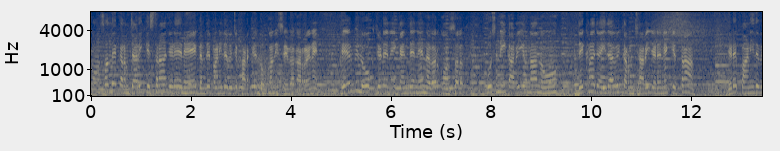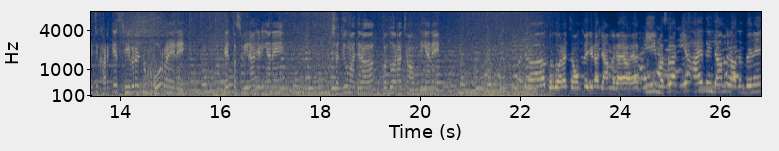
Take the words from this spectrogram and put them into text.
ਕੌਂਸਲ ਦੇ ਕਰਮਚਾਰੀ ਕਿਸ ਤਰ੍ਹਾਂ ਜਿਹੜੇ ਨੇ ਗੰਦੇ ਪਾਣੀ ਦੇ ਵਿੱਚ ਖੜ ਕੇ ਲੋਕਾਂ ਦੀ ਸੇਵਾ ਕਰ ਰਹੇ ਨੇ? ਫਿਰ ਵੀ ਲੋਕ ਜਿਹੜੇ ਨੇ, ਕਹਿੰਦੇ ਨੇ ਨਗਰ ਕੌਂਸਲ ਕੁਝ ਨਹੀਂ ਕਰ ਰਹੀ, ਉਹਨਾਂ ਨੂੰ ਦੇਖਣਾ ਚਾਹੀਦਾ ਵੀ ਕਰਮਚਾਰੀ ਜਿਹੜੇ ਨੇ ਕਿਸ ਤਰ੍ਹਾਂ ਜਿਹੜੇ ਪਾਣੀ ਦੇ ਵਿੱਚ ਖੜ ਕੇ ਸੀਵਰੇਜ ਨੂੰ ਖੋਰ ਰਹੇ ਨੇ। ਇਹ ਤਸਵੀਰਾਂ ਜਿਹੜੀਆਂ ਨੇ, ਛੱਜੂ ਮਾਜਰਾ ਗੁਰਦੁਆਰਾ ਚੌਂਕ ਦੀਆਂ ਨੇ। ਮਾਜਰਾ ਗੁਰਦੁਆਰਾ ਚੌਂਕ ਤੇ ਜਿਹੜਾ ਜਾਮ ਲਗਾਇਆ ਹੋਇਆ, ਕੀ ਮਸਲਾ ਕੀ ਆ? ਆਏ ਦਿਨ ਜਾਮ ਲਗਾ ਦਿੰਦੇ ਨੇ।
